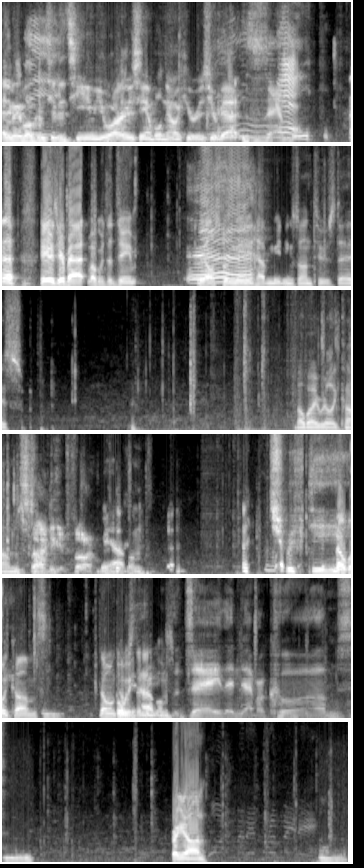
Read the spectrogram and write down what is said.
Anyway, welcome to the team. You are a Zamble now. Here is your bat. Zamble. here's your bat. Welcome to the team. We also meet, have meetings on Tuesdays. Nobody really comes, It's time to get fucked. we have them. Swifty. No one comes. No one But comes we to have meetings. The day that never comes. Bring it on. Bring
